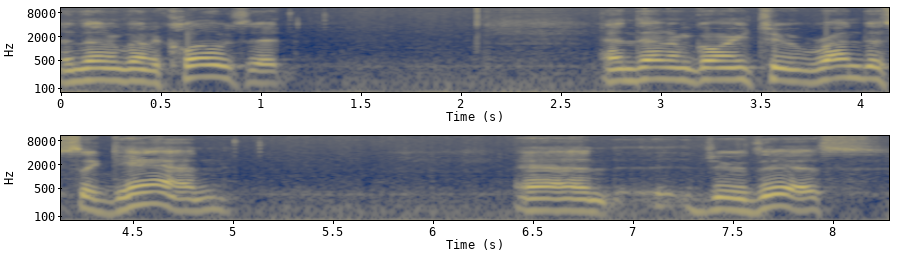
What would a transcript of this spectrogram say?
and then I'm going to close it and then I'm going to run this again and do this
